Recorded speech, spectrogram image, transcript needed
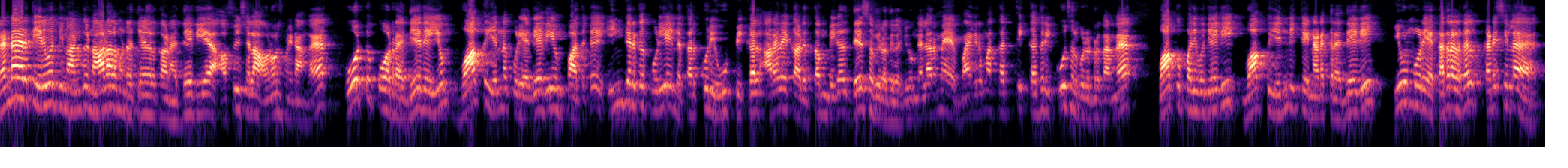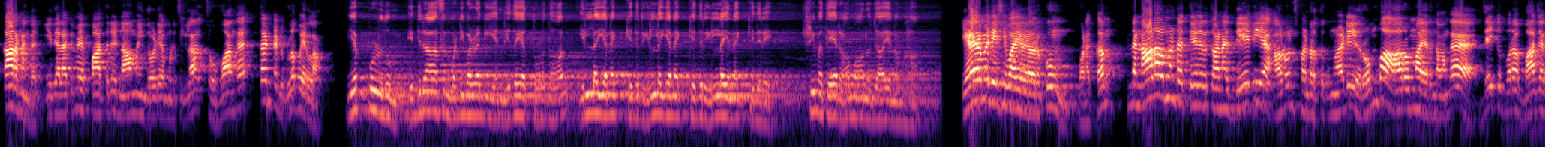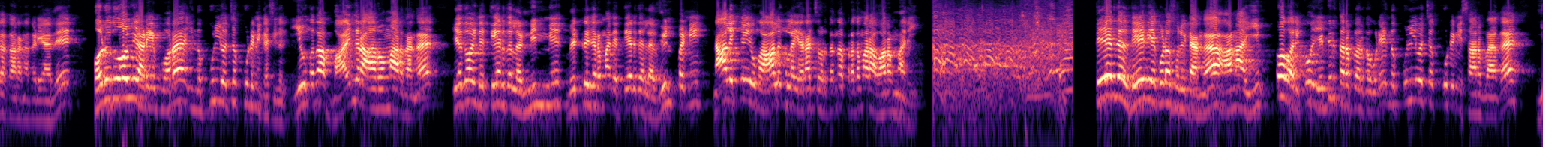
ரெண்டாயிரத்தி இருபத்தி நான்கு நாடாளுமன்ற தேர்தலுக்கான தேதியை அபிஷியலா அனௌன்ஸ் பண்ணிட்டாங்க. ஓட்டு போடுற தேதியும் வாக்கு எண்ணக்கூடிய தேதியும் பார்த்துட்டு இங்க இருக்கக்கூடிய இந்த தற்கூரி ஊப்பிகள் அறவேக்காடு தம்பிகள் தேச விரோதிகள் இவங்க எல்லாருமே பயங்கரமா கத்தி கதறி கூச்சல் போட்டுட்டு இருக்காங்க. வாக்குப்பதிவு தேதி வாக்கு எண்ணிக்கை நடக்கிற தேதி இவங்களுடைய கதறல்கள் கடைசியில காரணங்கள் இது எல்லாத்தையுமே பார்த்துட்டு நாம இந்த ஓடியா முடிச்சுக்கலாம். ஸோ வாங்க கண்டென்ட்டுக்குள்ள போயிடலாம். எப்பொழுதும் எதிராசன் வடிவழகு என் இதய தொழுதால் இல்லை எனக்கெதிர் இல்லை எனக்கெதிர் இல்லை எனக்கெதிரே ஸ்ரீமதே ராமானுஜாய நமஹா. சிவாய் அவருக்கும் வணக்கம். இந்த நாடாளுமன்ற தேர்தலுக்கான தேதியை அனௌன்ஸ் பண்றதுக்கு முன்னாடி ரொம்ப ஆர்வமா இருந்தவங்க ஜெயிக்க போற பாஜக காரங்க கிடையாது. படுதோல்வி அடைய போற இந்த புள்ளி வச்ச கூட்டணி கட்சிகள். இவங்க தான் பயங்கர ஆர்வமா இருந்தாங்க. ஏதோ இந்த தேர்தலில் நின்று வெற்றிகரமா இந்த தேர்தலில் வின் பண்ணி நாளைக்கே இவங்க ஆளுங்களை யாராச்சும் ஒருத்தங்க பிரதமரா வர மாதிரி. தேர்தல் தேதியை கூட சொல்லிட்டாங்க. ஆனா இப்ப வரைக்கும் எதிர்த்தரப்புல இருக்கக்கூடிய இந்த புள்ளி வச்ச கூட்டணி சார்பாக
